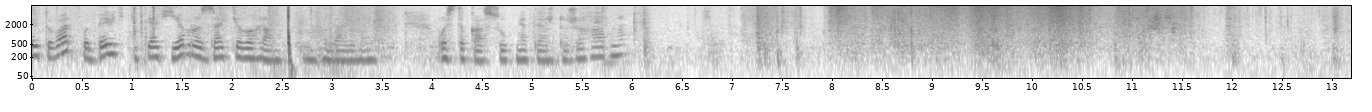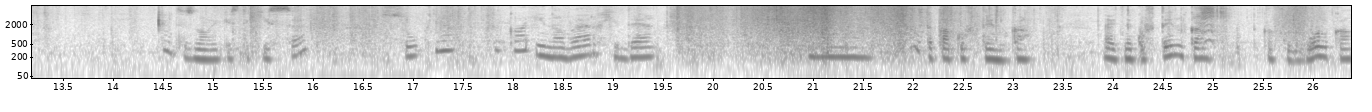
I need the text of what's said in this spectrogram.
Цей товар по 9,5 євро за кілограм. Нагадаю вам. Ось така сукня теж дуже гарна. Це знову якийсь такий сет. Сукня така і наверх іде м, ну, така ковтинка. Навіть не ковтинка, така футболка.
